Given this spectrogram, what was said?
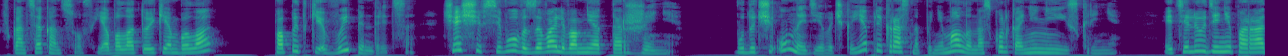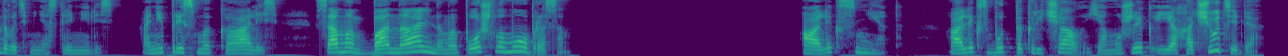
В конце концов, я была той, кем была. Попытки выпендриться чаще всего вызывали во мне отторжение. Будучи умной девочкой, я прекрасно понимала, насколько они неискренни. Эти люди не порадовать меня стремились. Они присмыкались самым банальным и пошлым образом. Алекс нет. Алекс будто кричал «Я мужик, и я хочу тебя!»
